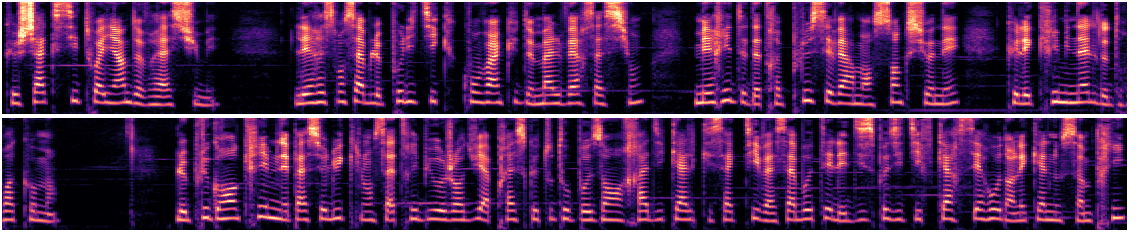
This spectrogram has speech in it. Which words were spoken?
que chaque citoyen devrait assumer. Les responsables politiques convaincus de malversation méritent d'être plus sévèrement sanctionnés que les criminels de droit commun. Le plus grand crime n'est pas celui que l'on s'attribue aujourd'hui à presque tout opposant radical qui s'active à saboter les dispositifs carcéraux dans lesquels nous sommes pris,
